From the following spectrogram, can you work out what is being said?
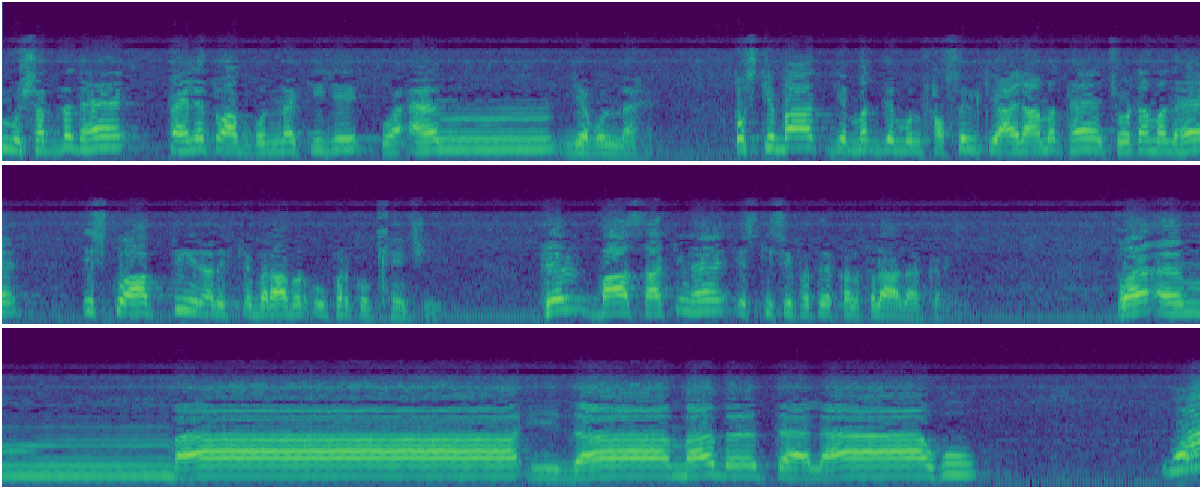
مشدد ہے، پہلے تو آپ غنہ کیجیے وہ ام یہ غنہ ہے۔ اس کے بعد یہ مد منفصل کی علامت ہے، چھوٹا مد ہے، اس کو آپ تین الف کے برابر اوپر کو کھینچیے۔ پھر با ساکن ہے، اس کی صفت قلقلہ ادا کریں۔ وَأَمَّا مَا ابْتَلَاهُ وأما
